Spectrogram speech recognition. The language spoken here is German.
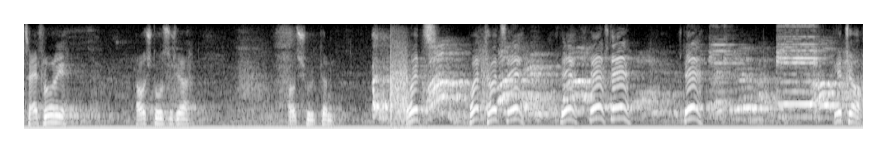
Zeit, Flori. Ausstoßen, schon. Ausschultern. Holz! Halt! Holz, halt, Holz, halt, steh! Steh, steh, steh! Steh! Geht schon!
